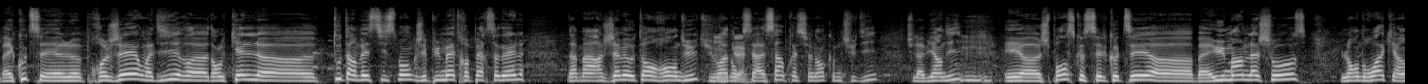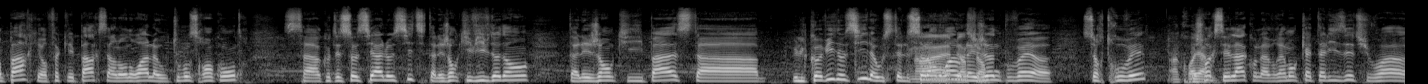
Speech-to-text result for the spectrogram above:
Bah écoute, c'est le projet, on va dire, euh, dans lequel euh, tout investissement que j'ai pu mettre personnel ne m'a jamais autant rendu, tu vois. Donc c'est assez impressionnant, comme tu dis, tu l'as bien dit. Et euh, je pense que c'est le côté euh, bah, humain de la chose, l'endroit qui est un parc. Et en fait, les parcs, c'est un endroit là où tout le monde se rencontre. Ça a un côté social aussi, tu as les gens qui vivent dedans, tu as les gens qui y passent, tu as eu le Covid aussi, là où c'était le seul Ouais, endroit où les sûr. jeunes pouvaient euh, se retrouver. Et je Incroyable. crois que c'est là qu'on a vraiment catalysé, tu vois,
